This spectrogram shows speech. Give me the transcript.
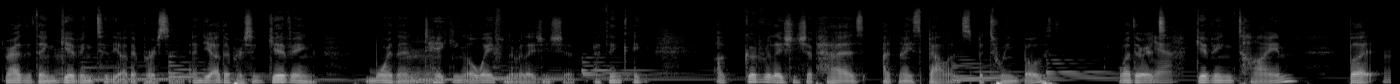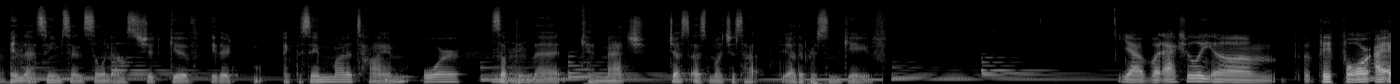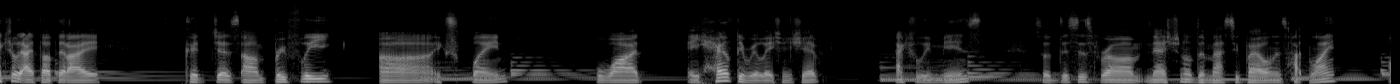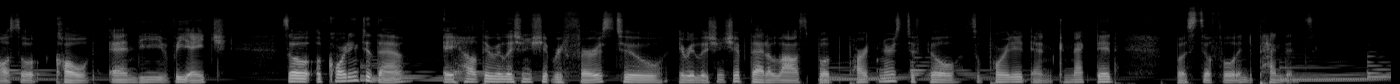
rather than Mhm. giving to the other person and the other person giving more than Mhm. taking away from the relationship. I think a, a good relationship has a nice balance between both, whether it's Yeah. giving time, but in Mhm. that same sense, someone else should give either like the same amount of time or something Mhm. that can match just as much as the other person gave. Yeah, but actually, um, before I actually I thought that I could just um briefly uh explain what a healthy relationship actually means. So this is from National Domestic Violence Hotline, also called NDVH. So according to them, a healthy relationship refers to a relationship that allows both partners to feel supported and connected, but still feel independent.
